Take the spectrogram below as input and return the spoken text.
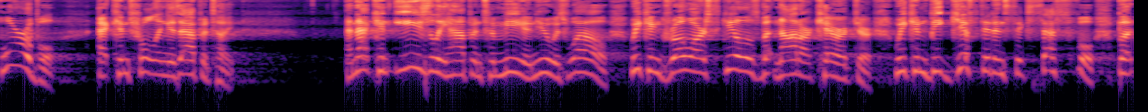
horrible at controlling his appetite. And that can easily happen to me and you as well. We can grow our skills but not our character. We can be gifted and successful but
